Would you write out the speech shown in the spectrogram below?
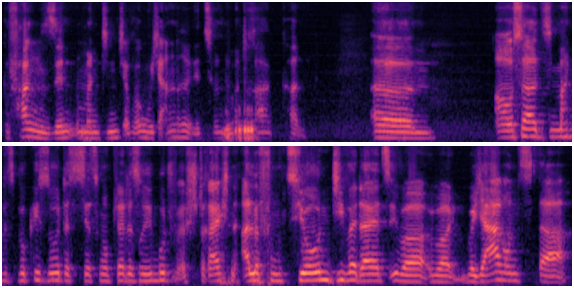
gefangen sind und man die nicht auf irgendwelche andere Editionen übertragen kann. Ähm, außer sie machen es wirklich so, dass es jetzt ein komplettes Reboot streichen alle Funktionen, die wir da jetzt über, über, über Jahre uns da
